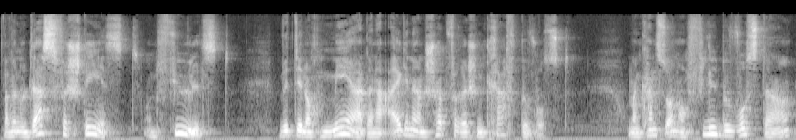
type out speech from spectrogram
Weil wenn du das verstehst und fühlst, wird dir noch mehr deiner eigenen schöpferischen Kraft bewusst. Und dann kannst du auch noch viel bewusster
